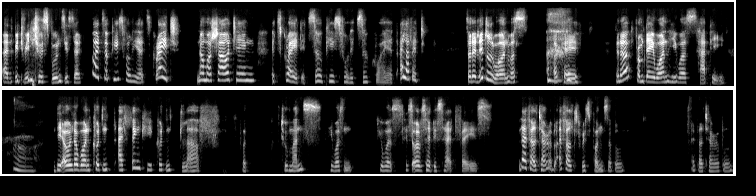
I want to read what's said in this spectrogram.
And between two spoons, he said, Oh, it's so peaceful here. It's great. No more shouting. It's great. It's so peaceful. It's so quiet. I love it. So the little one was okay. you know, from day one, he was happy. Oh. The older one couldn't, I think he couldn't laugh for two months. He wasn't, he was, he's always had his sad face. And I felt terrible. I felt responsible. I felt terrible.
